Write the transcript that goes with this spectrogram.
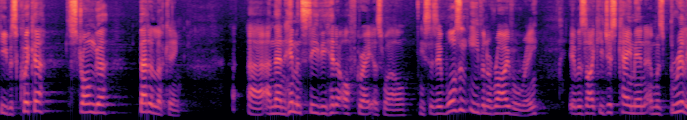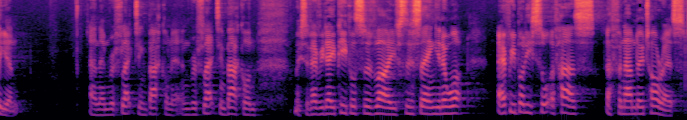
He was quicker, stronger, better looking. Uh, and then him and Stevie hit it off great as well. He says, It wasn't even a rivalry. It was like he just came in and was brilliant. And then reflecting back on it and reflecting back on most of everyday people's sort of lives, they're saying, you know what? Everybody sort of has a Fernando Torres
